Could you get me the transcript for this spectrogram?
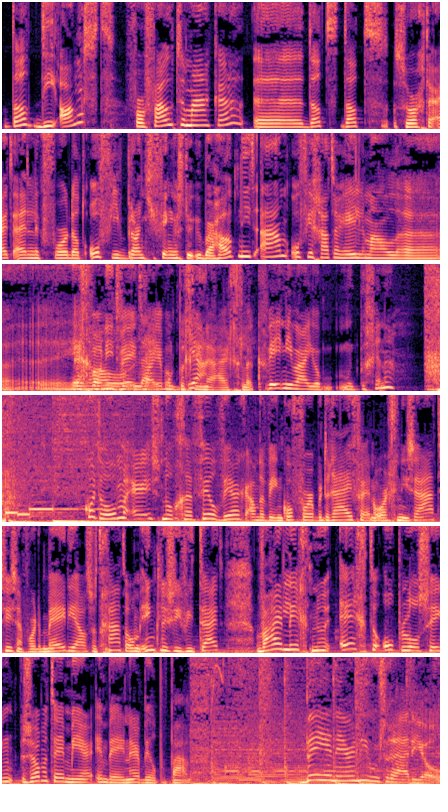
dat, die angst voor fouten maken. eh, dat, dat zorgt er uiteindelijk voor dat of je brandt je vingers er überhaupt niet aan. Of je gaat er helemaal. eh En helemaal gewoon niet weet waar je moet beginnen Ja, eigenlijk. Ik weet niet waar je op moet beginnen. Kortom, er is nog eh, veel werk aan de winkel voor bedrijven en organisaties en voor de media als het gaat om inclusiviteit. Waar ligt nu echt de oplossing? Zometeen meer in BNR Beeld bepalen. BNR Nieuwsradio.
